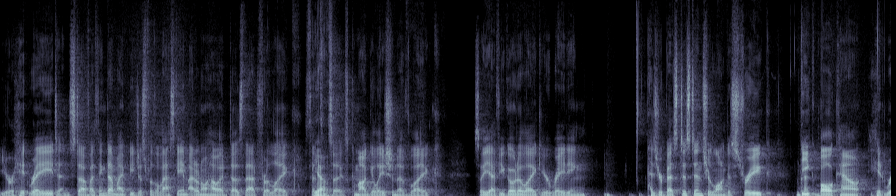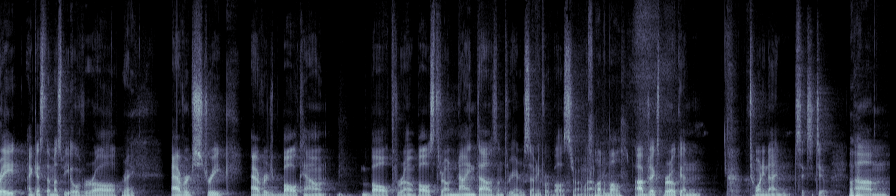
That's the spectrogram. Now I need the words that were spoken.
your hit rate and stuff. I think that might be just for the last game. I don't know how it does that for like since Yeah. it's a commogulation of like. So yeah, if you go to like your rating, has your best distance, your longest streak, peak ball count, hit rate. I guess that must be overall. right. Average streak, average ball count, ball thrown, balls thrown, nine thousand three hundred seventy four balls thrown. Wow A lot of balls. objects broken 2962 um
